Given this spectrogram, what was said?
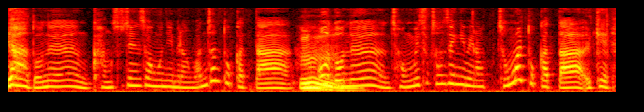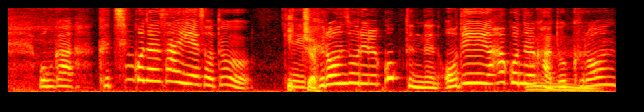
야, 너는 강수진 성우님이랑 완전 똑같다. 음. 어, 너는 정미숙 선생님이랑 정말 똑같다. 이렇게 뭔가 그 친구들 사이에서도 있죠. 그런 소리를 꼭 듣는, 어디 학원을 음. 가도 그런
